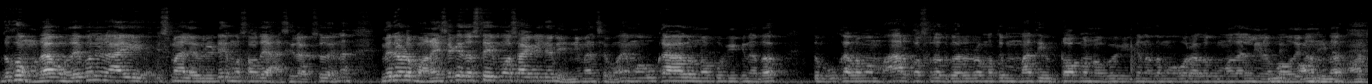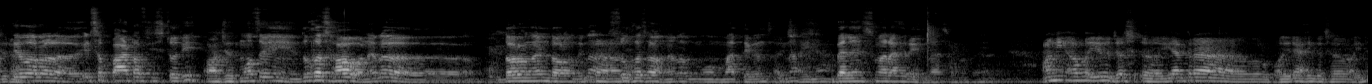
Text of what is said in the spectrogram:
दुःख हुँदा हुँदै पनि आई स्माइल एभ्री डे म सधैँ हाँसिरहेको छु होइन? मेरो एउटा भनाइ छ कि जस्तै म साइकल लिएर हिँड्ने मान्छे भएँ म उकालो नपुगिकन त त्यो उकालोमा मार कसरत गरेर म त्यो माथि टपमा नपुगिकन त म ओह्रालोको मजा पनि लिन पाउँदिनँ नि त। त्यही भएर it's a part of story म चाहिँ दुःख छ भनेर डराउँदा पनि डराउँदिनँ। सुख छ भनेर म माथिएको पनि छैन। ब्यालेन्समा राखेर हिँड्दा छ। अनि अब यो जस यात्रा भइरहेको छ होइन?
